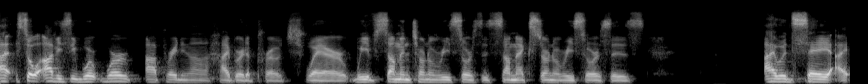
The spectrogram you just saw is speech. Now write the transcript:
uh, so obviously we're we're operating on a hybrid approach where we have some internal resources, some external resources. I would say I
